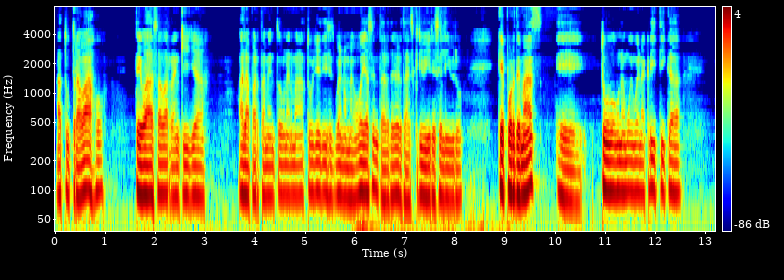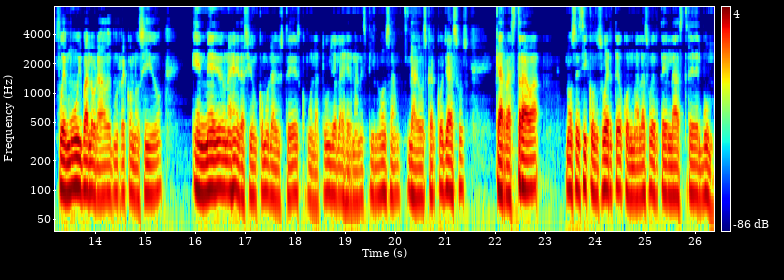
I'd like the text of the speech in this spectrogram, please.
a tu trabajo, te vas a Barranquilla al apartamento de una hermana tuya y dices, bueno, me voy a sentar de verdad a escribir ese libro, que por demás eh, tuvo una muy buena crítica, fue muy valorado, y muy reconocido en medio de una generación como la de ustedes, como la tuya, la de Germán Espinosa, la de Oscar Collazos, que arrastraba, no sé si con suerte o con mala suerte, el lastre del boom.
